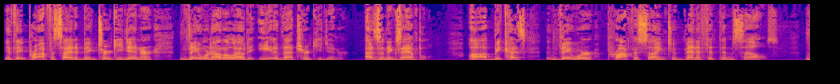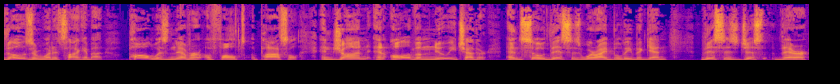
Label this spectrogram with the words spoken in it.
if they prophesied a big turkey dinner, they were not allowed to eat of that turkey dinner, as an example, uh, because they were prophesying to benefit themselves. Those are what it's talking about. Paul was never a false apostle, and John and all of them knew each other. And so this is where I believe, again, this is just their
